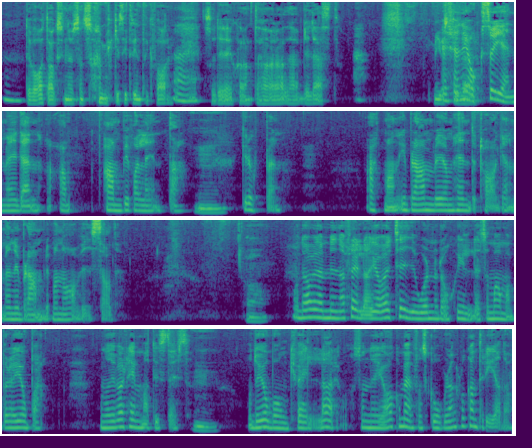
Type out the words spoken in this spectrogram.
Mm. Det var ett tag sedan nu så så mycket sitter inte kvar. Nej. Så det är skönt att höra det här bli läst. jag känner där... också igen mig i den ambivalenta mm. gruppen. Att man ibland blir omhändertagen men ibland blir man avvisad. Ja. Och då har vi mina föräldrar, jag var tio år när de skildes och mamma började jobba. Hon hade varit hemma tills dess. Mm. Och då jobbade hon kvällar. Så när jag kom hem från skolan klockan tre då,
